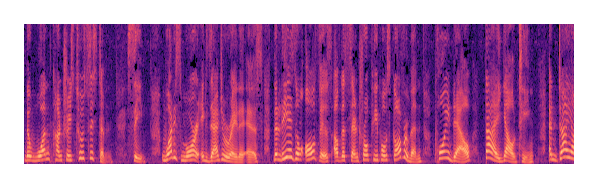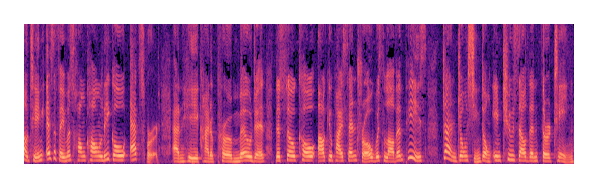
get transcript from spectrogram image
the one country two system? See, what is more exaggerated is the liaison office of the Central People's Government pointed out Dai Yaoting. And Dai Yaoting is a famous Hong Kong legal expert, and he kind of promoted the so-called Occupy Central with Love and Peace, 占中行动, in 2013.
